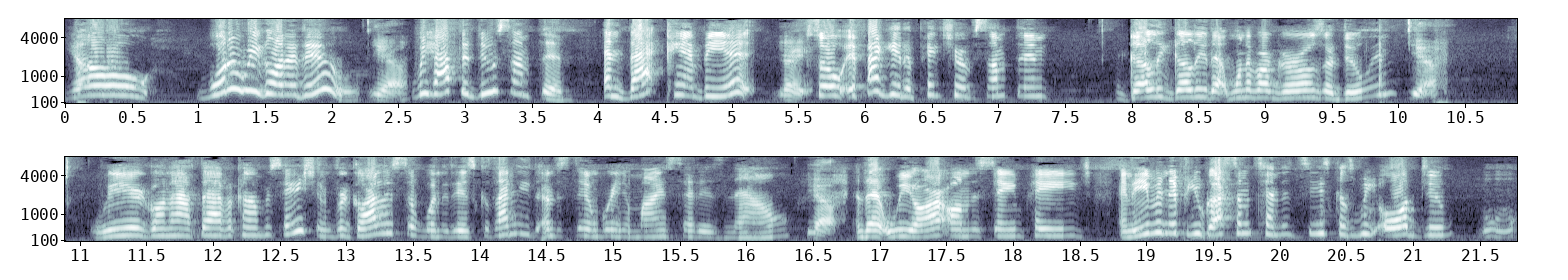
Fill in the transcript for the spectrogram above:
yo, what are we going to do? Yeah. We have to do something. And that can't be it. Right. So if I get a picture of something gully gully that one of our girls are doing, Yeah. We're going to have to have a conversation, regardless of when it is, because I need to understand where your mindset is now Yeah. and that we are on the same page. And even if you got some tendencies, because we all do, Mhm.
